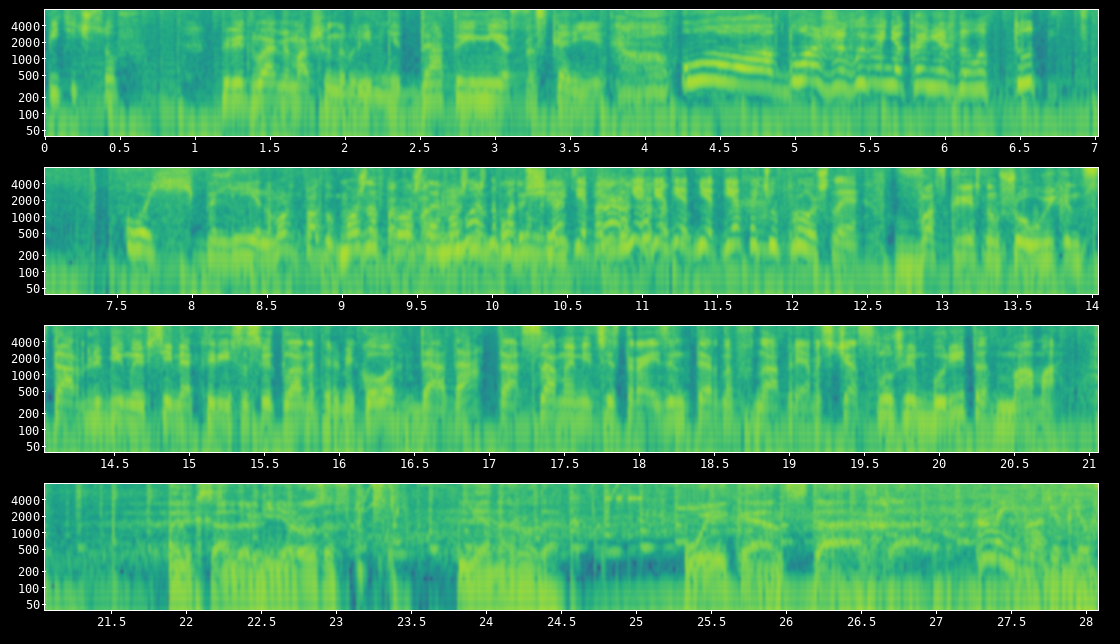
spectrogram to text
5 часов. Перед вами машина времени. Дата и место скорее. О, боже, вы меня, конечно, вот тут... Ой, блин. А можно подумать? Можно в прошлое, можно Можно в подумать? будущее. Давайте я подумаю. Нет, нет, нет, нет, я хочу в прошлое. В воскресном шоу Weekend Star любимая всеми актриса Светлана Пермякова. Да-да, та самая медсестра из интернов. Ну а прямо сейчас слушаем Бурита «Мама». Александр Генерозов, Лена Родак. Weekend Star. На Европе плюс.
